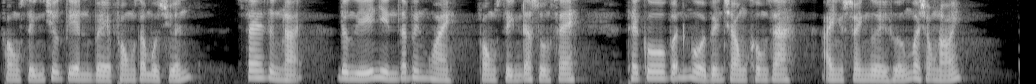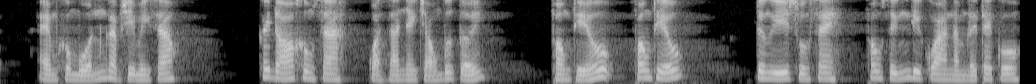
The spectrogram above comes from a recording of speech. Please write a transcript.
Phong Sính trước tiên về phòng ra một chuyến. Xe dừng lại, Đừng ý nhìn ra bên ngoài, Phong Sính đã xuống xe, thấy cô vẫn ngồi bên trong không ra, anh xoay người hướng vào trong nói: "Em không muốn gặp chị mình sao?" Cách đó không xa, quản gia nhanh chóng bước tới. "Phong thiếu, Phong thiếu." Đừng ý xuống xe, Phong Sính đi qua nắm lấy tay cô,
